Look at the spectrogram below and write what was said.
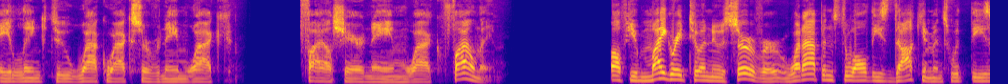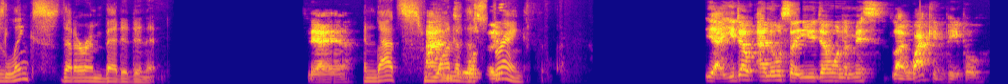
a link to whack whack server name, whack file share name, whack file name. Well, if you migrate to a new server, what happens to all these documents with these links that are embedded in it? Yeah, yeah. And that's And one of the strengths. Yeah, you don't, and also you don't want to miss like whacking people.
